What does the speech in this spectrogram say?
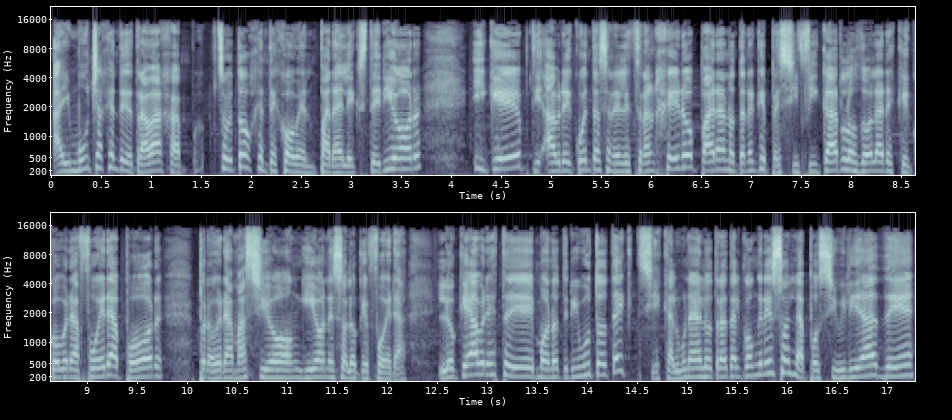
hay mucha gente que trabaja, sobre todo gente joven, para el exterior y que abre cuentas en el extranjero para no tener que especificar los dólares que cobra afuera por programación, guiones o lo que fuera. Lo que abre este monotributo TEC, si es que alguna vez lo trata el Congreso, es la posibilidad de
